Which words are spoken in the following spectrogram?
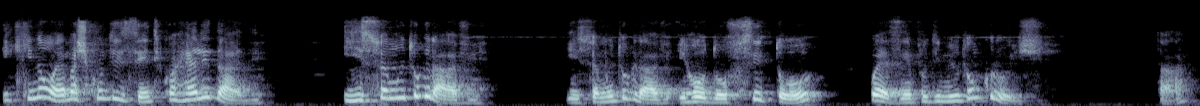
e que não é mais condizente com a realidade. Isso é muito grave. Isso é muito grave. E Rodolfo citou o exemplo de Milton Cruz. Tá?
